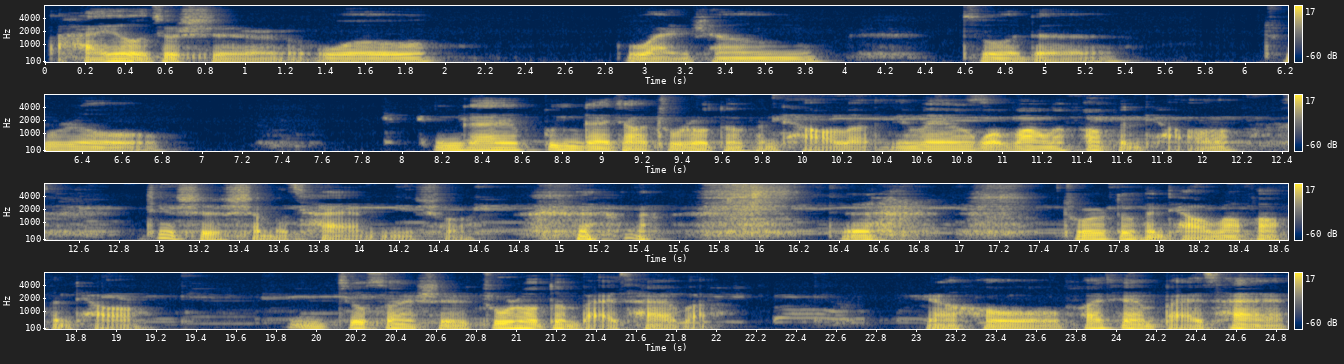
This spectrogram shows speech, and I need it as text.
还有就是我晚上做的猪肉，应该不应该叫猪肉炖粉条了？因为我忘了放粉条。这是什么菜？你说？这。猪肉炖粉条忘放粉条，嗯，就算是猪肉炖白菜吧。然后发现白菜，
